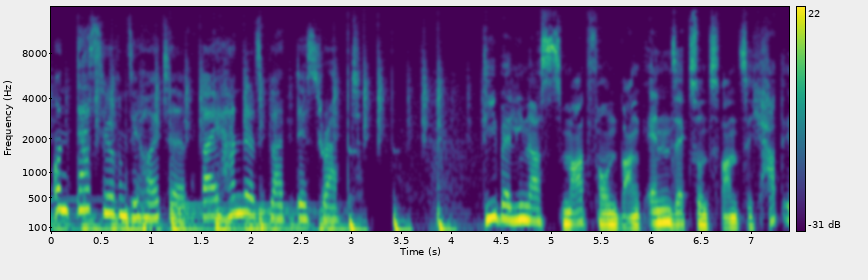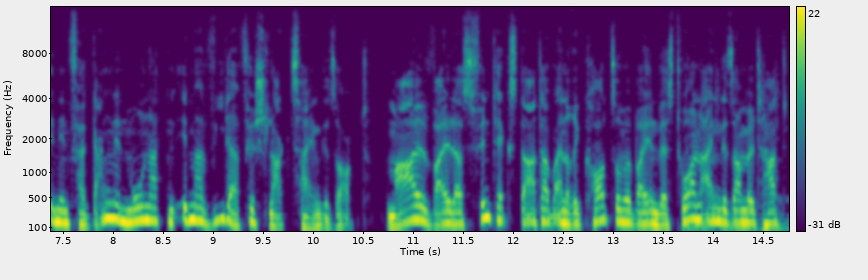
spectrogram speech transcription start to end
Und das hören Sie heute bei Handelsblatt Disrupt. Die Berliner Smartphone-Bank N26 hat in den vergangenen Monaten immer wieder für Schlagzeilen gesorgt. Mal, weil das Fintech-Startup eine Rekordsumme bei Investoren eingesammelt hat,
